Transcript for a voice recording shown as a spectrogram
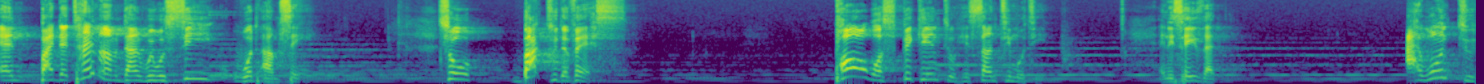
And by the time I'm done, we will see what I'm saying. So back to the verse. Paul was speaking to his son Timothy, and he says that I want to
